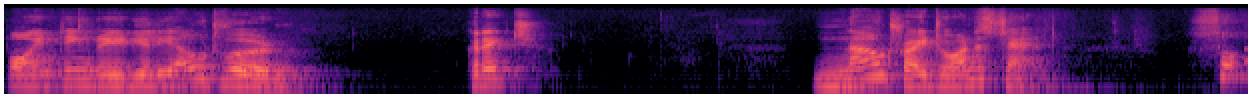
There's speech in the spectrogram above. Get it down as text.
pointing radially outward. Correct? Now try to understand. So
